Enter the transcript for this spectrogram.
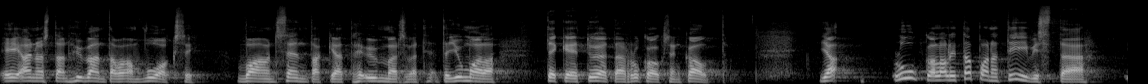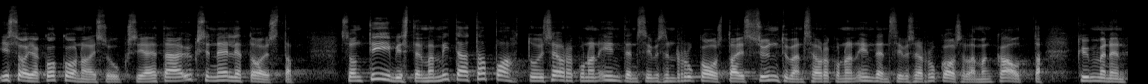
ei ainoastaan hyvän tavan vuoksi, vaan sen takia, että he ymmärsivät, että Jumala tekee työtä rukouksen kautta. Ja Luukkaalla oli tapana tiivistää isoja kokonaisuuksia, ja tämä 1.14, se on tiivistelmä, mitä tapahtui seurakunnan intensiivisen rukous tai syntyvän seurakunnan intensiivisen rukouselämän kautta kymmenen,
